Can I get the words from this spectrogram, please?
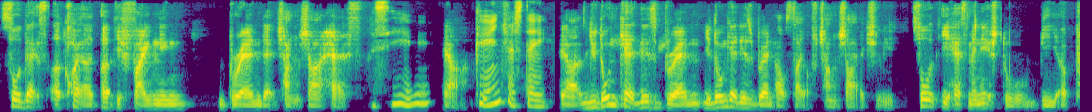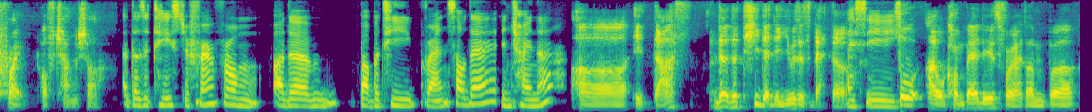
So that's a quite a, a defining brand that Changsha has. I see. Yeah. Okay, interesting. Yeah. You don't get this brand, you don't get this brand outside of Changsha actually. So it has managed to be a pride of Changsha. Does it taste different from other bubble tea brands out there in China? Uh it does. The the tea that they use is better. I see. So I will compare this, for example,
